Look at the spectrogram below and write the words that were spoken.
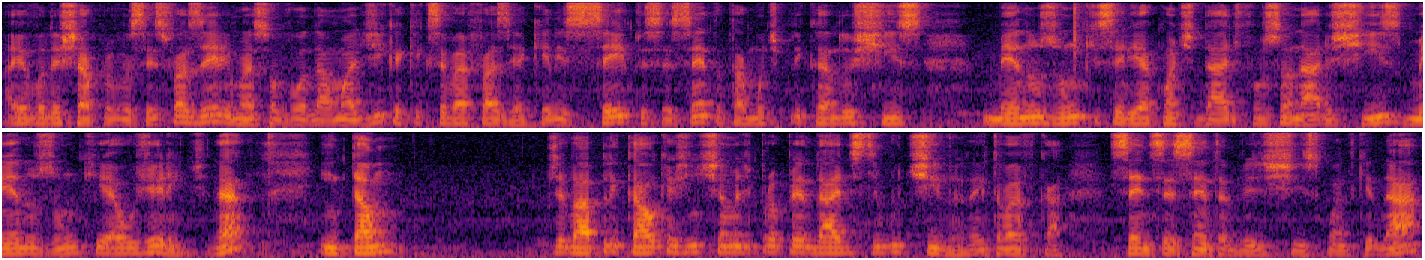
aí eu vou deixar para vocês fazerem, mas só vou dar uma dica, o que, que você vai fazer? Aquele 160 está multiplicando o x menos 1, que seria a quantidade de funcionários x menos 1, que é o gerente, né? Então, você vai aplicar o que a gente chama de propriedade distributiva. Né? Então vai ficar 160 vezes x quanto que dá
